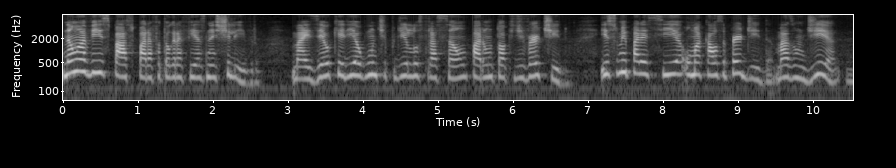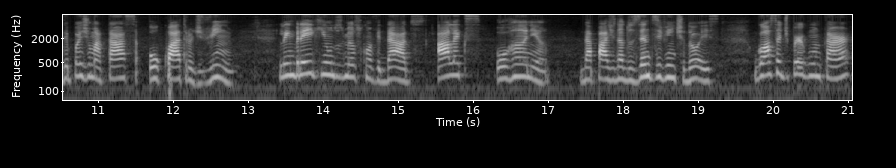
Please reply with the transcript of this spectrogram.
Não havia espaço para fotografias neste livro, mas eu queria algum tipo de ilustração para um toque divertido. Isso me parecia uma causa perdida, mas um dia, depois de uma taça ou quatro de vinho, lembrei que um dos meus convidados, Alex Ohanian, da página 222, gosta de perguntar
